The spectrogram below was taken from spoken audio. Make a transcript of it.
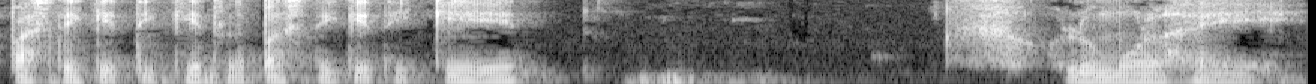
Lepas dikit-dikit lepas dikit-dikit lu mulai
